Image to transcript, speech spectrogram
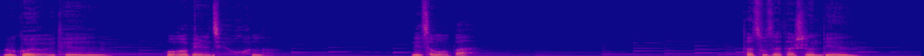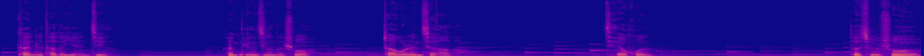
如果有一天我和别人结婚了，你怎么办？”他坐在他身边，看着他的眼睛，很平静地说：“找个人嫁了。”结婚，他却说：“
